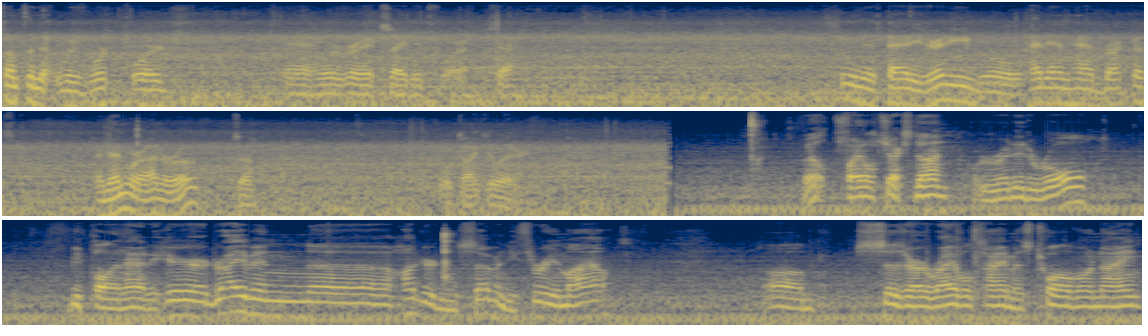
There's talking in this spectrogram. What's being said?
something that we've worked towards, and we're very excited for it. So, as soon as Patty's ready, we'll head in, have breakfast, and then we're on the road. So, we'll talk to you later. Well, final check's done. We're ready to roll. Be pulling out of here, driving uh, 173 miles. Um, says our arrival time is 12:09.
